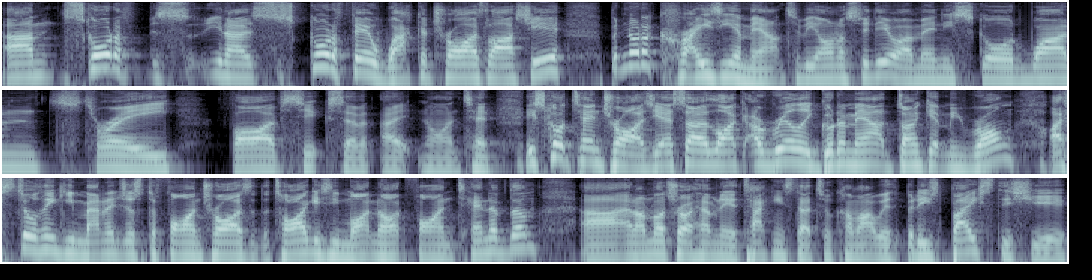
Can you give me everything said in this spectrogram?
Um, scored a, you know, scored a fair whack of tries last year, but not a crazy amount to be honest with you. I mean, he scored one, three, five, six, seven, eight, nine, ten. He scored 10 tries, yeah. So, like, a really good amount. Don't get me wrong. I still think he manages to find tries at the Tigers. He might not find 10 of them. Uh, and I'm not sure how many attacking stats he'll come up with, but his base this year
